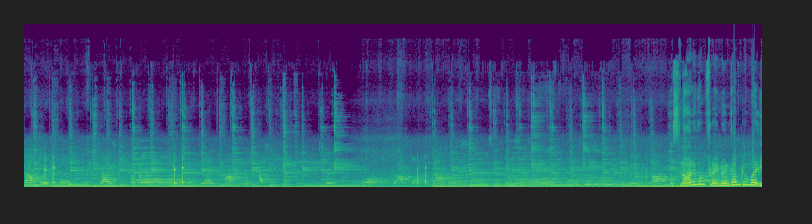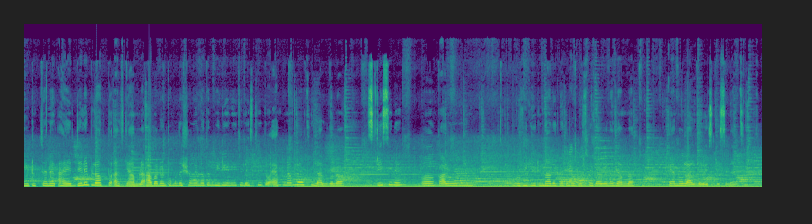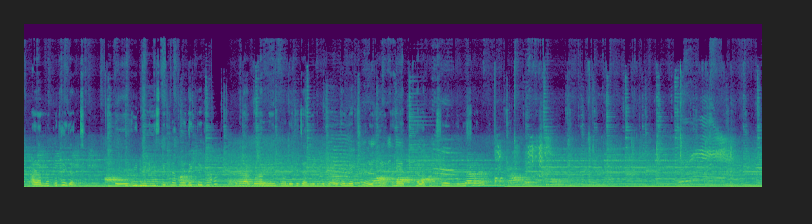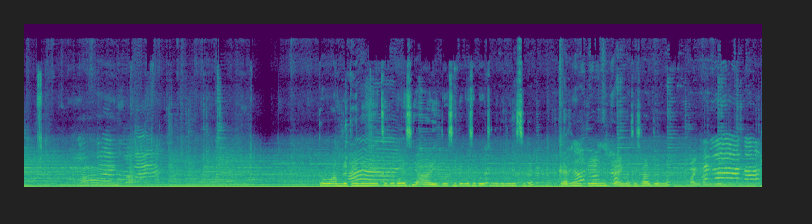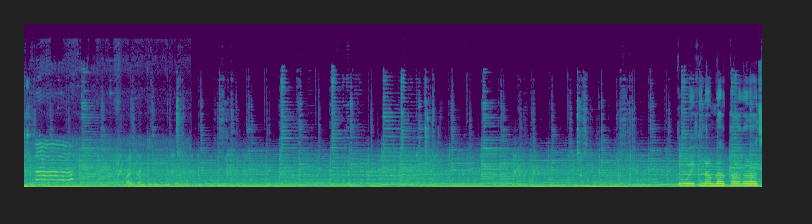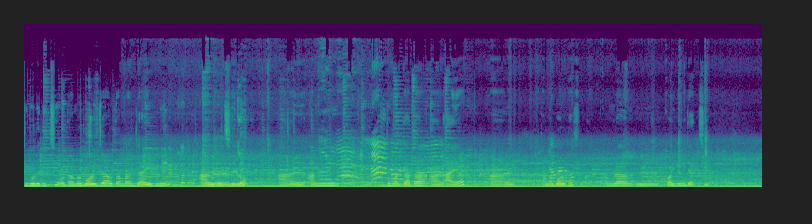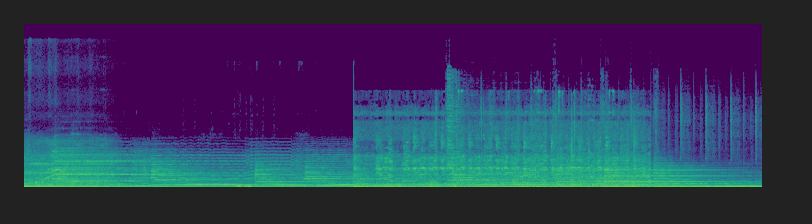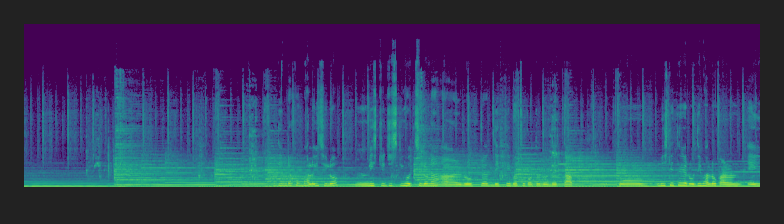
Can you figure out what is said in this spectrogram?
Number friend welcome to my YouTube channel আয়ের daily blog তো আজকে আমরা আবারও তোমাদের সঙ্গে নতুন ভিডিও নিয়ে চলে এসেছি। তো এখন আমরা আছি লালগোলা স্টেশনে। কারণ পুরো ভিডিওটি না দেখে তোমরা বুঝতে পারবে না যে আমরা কেন লালগোলা স্টেশনে আছি। আর আমরা কোথায় যাচ্ছি? তো ভিডিওটি স্কিপ না করে দেখতেই থাকো। তারপর আমি তোমাদেরকে জানিয়ে দেবো যে কোথায় যাচ্ছি আর এখানে হায়াত খেলা করছে বোনের সঙ্গে। তো আমরা ট্রেনে চেপে পড়েছি আর এই তো সিটে বসে পড়েছি নিজের নিজের সিটে তো এখন ট্রেন টাইম আছে ছাড়ার জন্য Welcome to তো এখানে আমরা কারা কারা আছি বলে দিচ্ছি। ওটা আমার বড় যা ওটা আমার জায়ের মেয়ে আর ওটা ছেলে। আর আমি তোমার দাদা আর আয়াত আর আমার বড় ভাষা আমরা কয়েকজনই যাচ্ছি? দিনটা খুব ভালোই ছিল। বৃষ্টি টিষ্টি হচ্ছিল না আর রোদটা দেখতেই পাচ্ছ কত রোদের তাপ। তো বৃষ্টির থেকে রোদই ভালো কারণ এই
